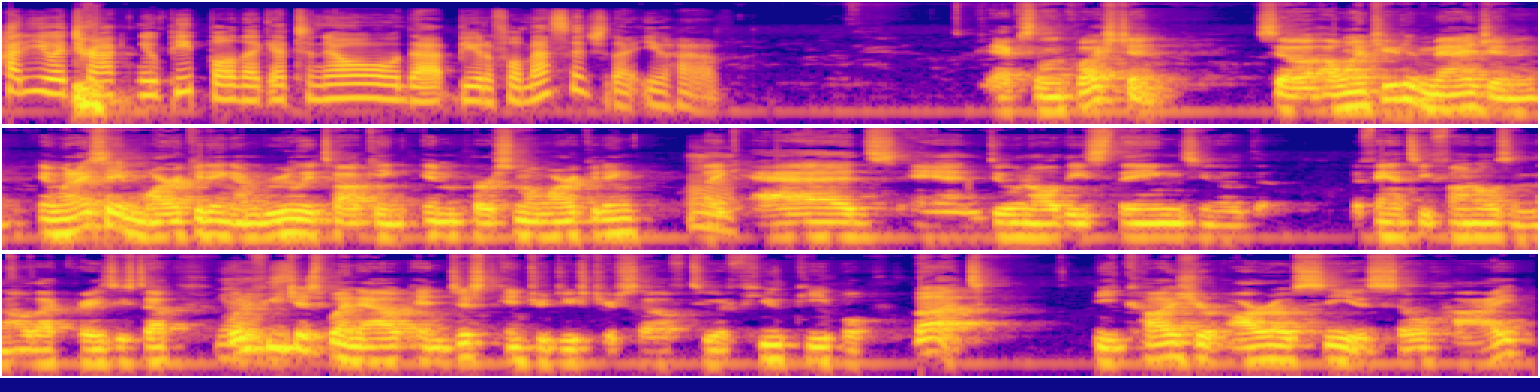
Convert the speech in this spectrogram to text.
how do you attract new people that get to know that beautiful message that you have? Excellent question. So I want you to imagine, and when I say marketing, I'm really talking impersonal marketing, Mm. like ads and doing all these things, you know, the, the fancy funnels and all that crazy stuff. What if you just went out and just introduced yourself to a few people, but because your ROC is so high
